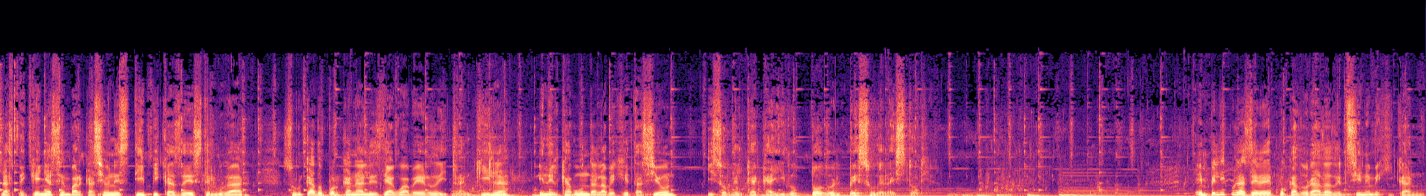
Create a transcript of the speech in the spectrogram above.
Las pequeñas embarcaciones típicas de este lugar, surcado por canales de agua verde y tranquila, en el que abunda la vegetación y sobre el que ha caído todo el peso de la historia. En películas de la época dorada del cine mexicano,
